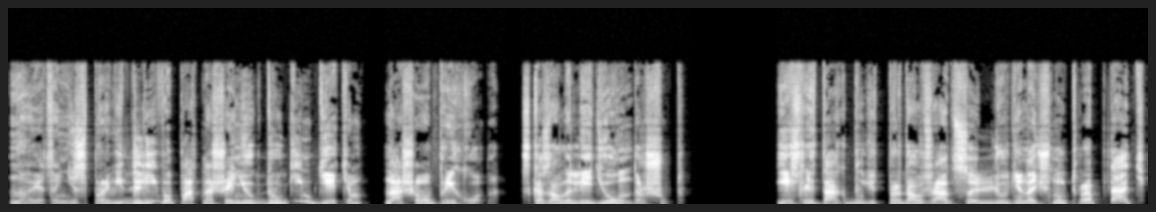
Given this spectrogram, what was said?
Но это несправедливо по отношению к другим детям, нашего прихода, — сказала леди Ондершут. Если так будет продолжаться, люди начнут роптать.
